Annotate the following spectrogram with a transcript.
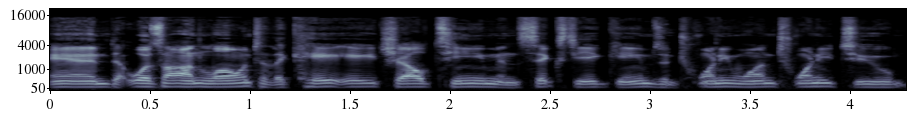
and was on loan to the KHL team in 68 games in 21 22.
